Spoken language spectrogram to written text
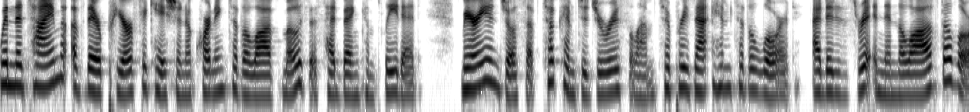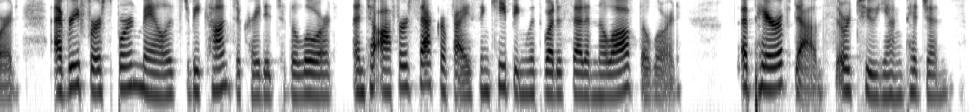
When the time of their purification according to the law of Moses had been completed, Mary and Joseph took him to Jerusalem to present him to the Lord. And it is written in the law of the Lord every firstborn male is to be consecrated to the Lord, and to offer sacrifice in keeping with what is said in the law of the Lord a pair of doves or two young pigeons.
